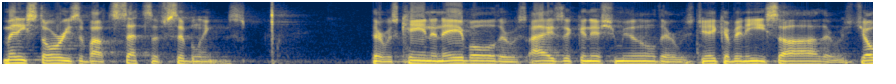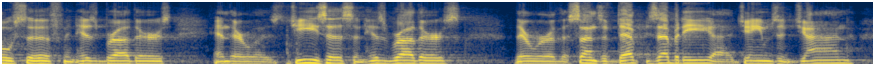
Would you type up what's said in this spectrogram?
many stories about sets of siblings there was Cain and Abel, there was Isaac and Ishmael, there was Jacob and Esau, there was Joseph and his brothers, and there was Jesus and his brothers. There were the sons of Zebedee, uh, James and John,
